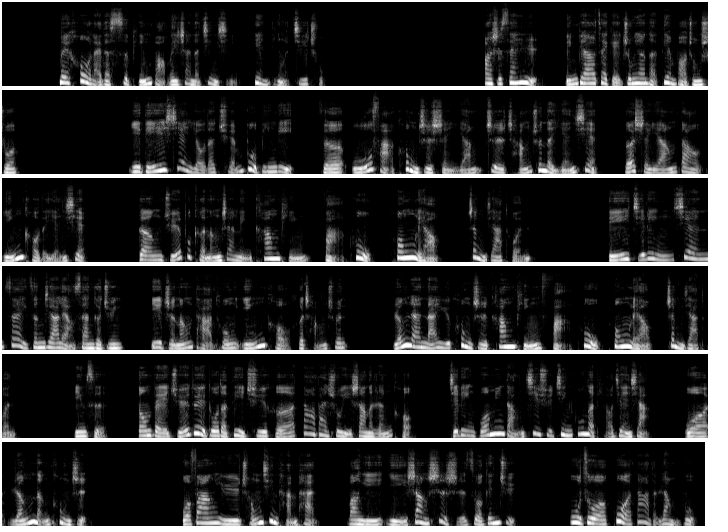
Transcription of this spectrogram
为后来的四平保卫战的进行奠定了基础。二十三日，林彪在给中央的电报中说：“以敌现有的全部兵力，则无法控制沈阳至长春的沿线和沈阳到营口的沿线，更绝不可能占领康平、法库、通辽、郑家屯。敌即令现再增加两三个军，亦只能打通营口和长春，仍然难于控制康平、法库、通辽、郑家屯。”因此，东北绝对多的地区和大半数以上的人口，即令国民党继续进攻的条件下，我仍能控制。我方与重庆谈判，望以以上事实做根据，勿做过大的让步。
